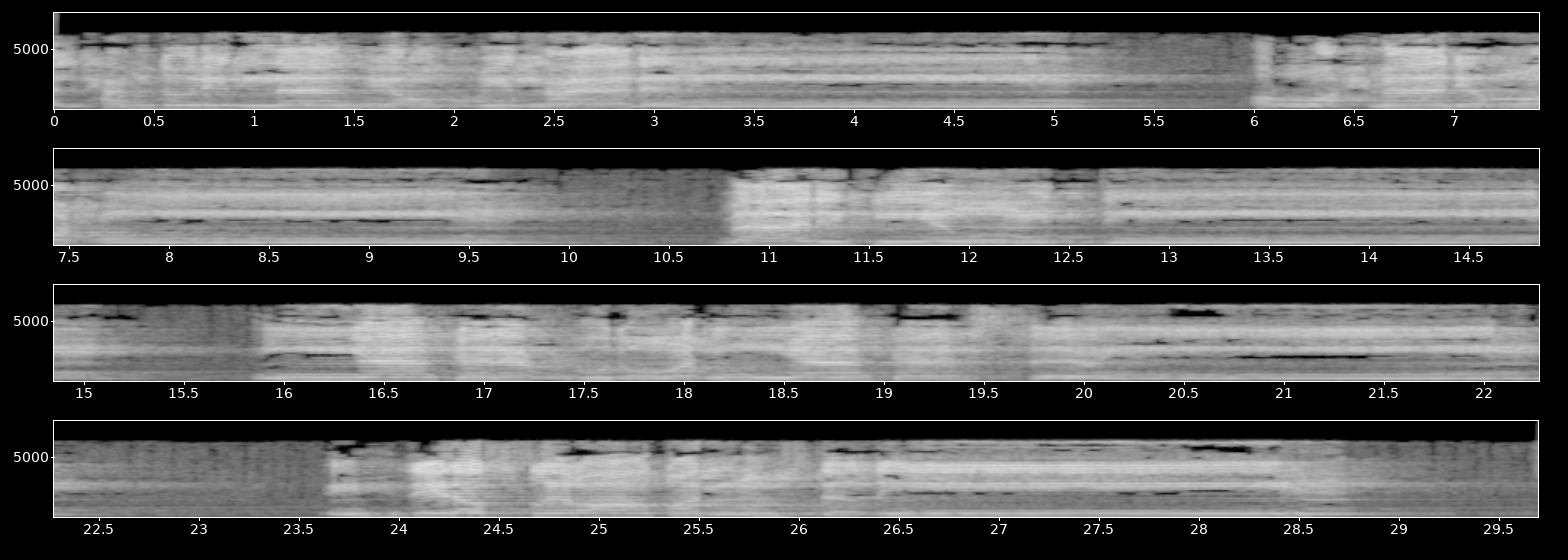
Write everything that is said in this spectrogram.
الحمد لله رب العالمين. الرحمن الرحيم. مالك يوم الدين. إياك نعبد وإياك نستعين. اهدنا الصراط المستقيم.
